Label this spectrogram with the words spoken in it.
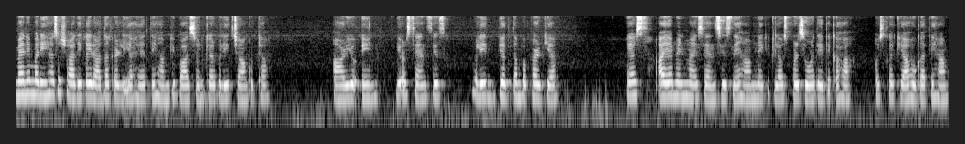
मैंने मरीहा से शादी का इरादा कर लिया है तिहाम की बात सुनकर वलीद चौंक उठा। Are you in your senses Waleed एकदम पकड़ गया। Yes I am in my senses ने हम ने एक लफ्ज़ पर ज़ोर देते कहा। उसका क्या होगा तिहाम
